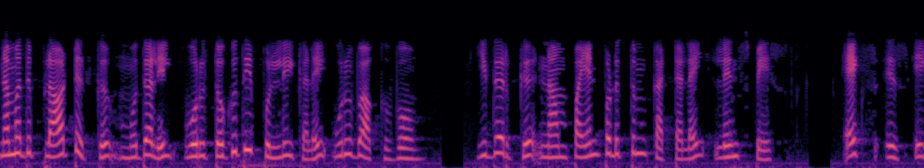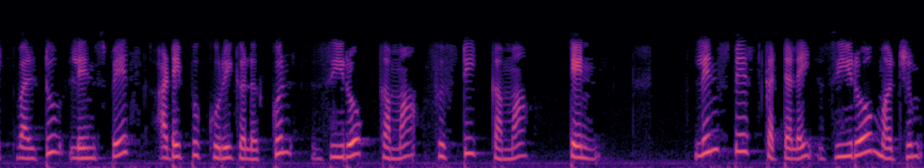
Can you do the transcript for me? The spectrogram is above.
நமது ப்ளாட் க்கு முதலில் ஒரு தொகுதி புள்ளிகளை உருவாக்குவோம். இதற்கு நாம் பயன்படுத்தும் கட்டளை linspace எக்ஸ் linspace அடைப்பு குறிகளுக்குள் 0 50 10 linspace கட்டளை 0 மற்றும்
